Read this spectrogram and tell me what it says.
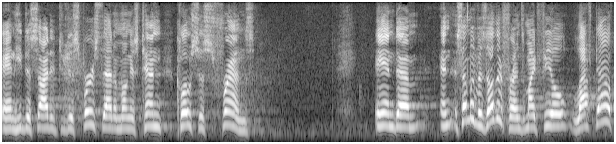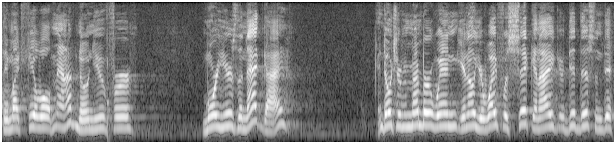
and he decided to disperse that among his 10 closest friends. And, um, and some of his other friends might feel left out. They might feel, well, man, I've known you for more years than that guy. And don't you remember when, you know, your wife was sick and I did this and did.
